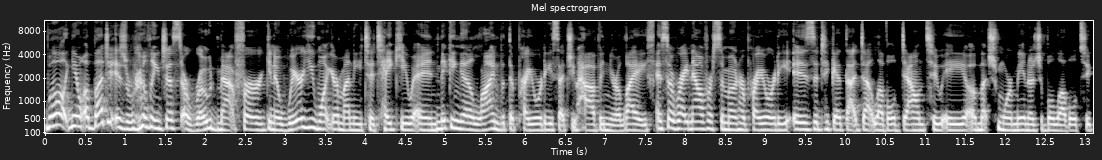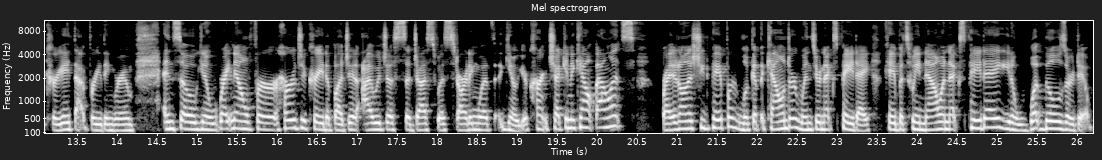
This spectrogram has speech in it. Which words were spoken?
Well, you know, a budget is really just a roadmap for, you know, where you want your money to take you and making it align with the priorities that you have in your life. And so right now for Simone, her priority is to get that debt level down to a, a much more manageable level to create that breathing room. And so, you know, right now for her to create a budget, I would just suggest with starting with, you know, your current checking account balance, write it on a sheet of paper, look at the calendar. When's your next payday? Okay, between now and next payday, you know, what bills are due?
